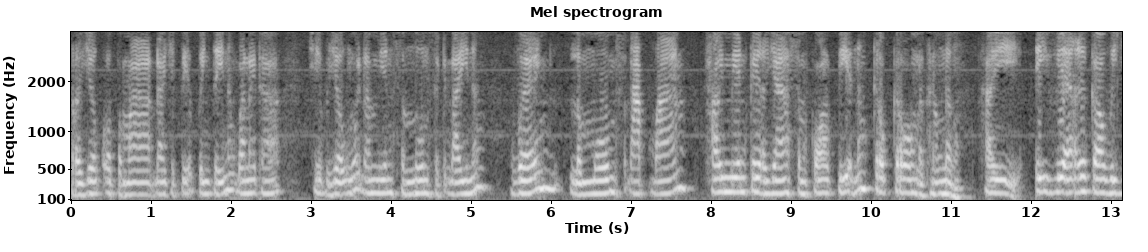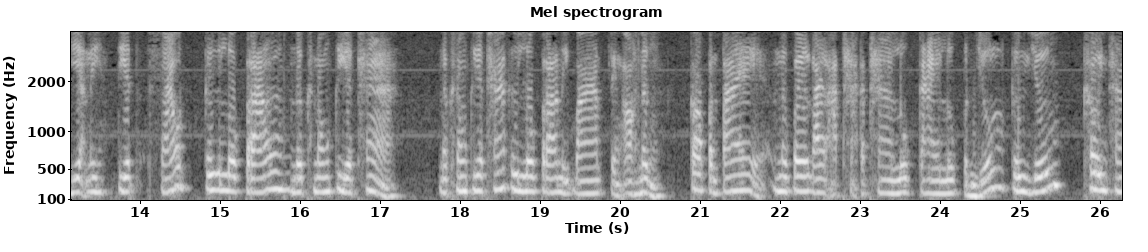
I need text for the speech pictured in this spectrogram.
ប្រយោគឧបមាដែលជាពាក្យពេញទីហ្នឹងបានន័យថាជាប្រយោគមួយដែលមានសំនួនសេចក្តីហ្នឹង វែងលមមស្ដាប់បាន ហើយមានកិរិយាសម្គាល់ពាក្យហ្នឹងគ្រប់គ្រងនៅក្នុងហ្នឹងហើយអ៊ីវៈឬក៏វិយៈនេះទៀតសោតគឺលោកប្រើ នៅក្នុងគាថា នៅក្នុងគាថាគឺលោកប្រើនិបាតទាំងអស់ហ្នឹងក៏ប៉ុន្តែនៅពេលដែលអដ្ឋកថាលោកកែលោកបញ្យលគឺយើងឃើញថា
